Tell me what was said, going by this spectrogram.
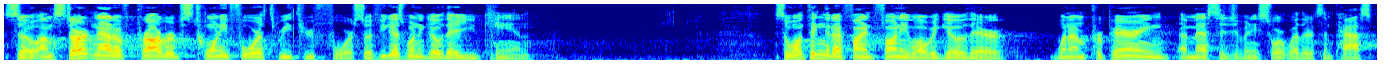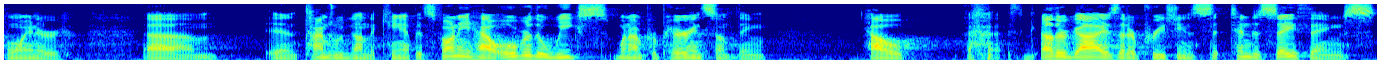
so I'm starting out of Proverbs 24, 3 through 4. So if you guys want to go there, you can. So one thing that I find funny while we go there, when I'm preparing a message of any sort, whether it's in Past Point or um, in times we've gone to camp, it's funny how over the weeks when I'm preparing something, how other guys that are preaching tend to say things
